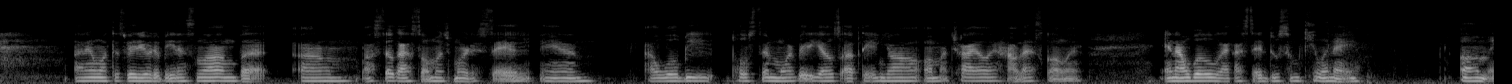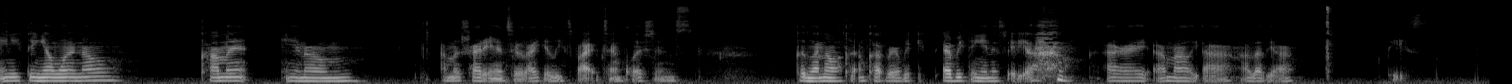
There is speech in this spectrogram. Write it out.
I didn't want this video to be this long, but um, I still got so much more to say, and I will be posting more videos updating y'all on my trial and how that's going. And I will, like I said, do some Q and A. Um, anything y'all want to know, comment, and um I'm going to try to answer like at least five, ten questions. Because I know I couldn't cover every, everything in this video. All right, I'm out, y'all. I love y'all. Peace.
